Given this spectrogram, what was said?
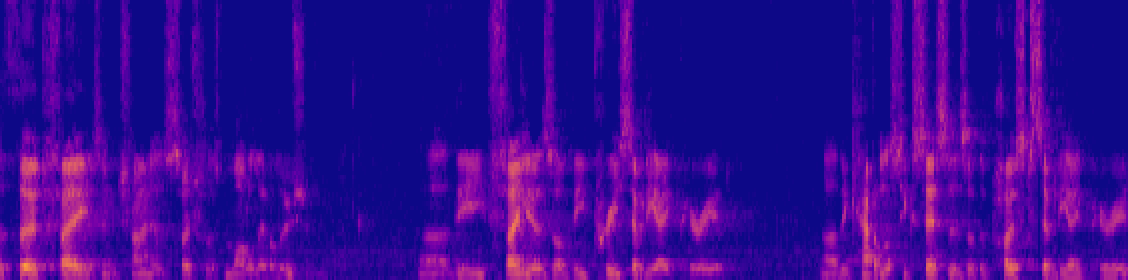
the third phase in China's socialist model evolution. Uh, the failures of the pre-78 period, uh, the capitalist successes of the post-78 period,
